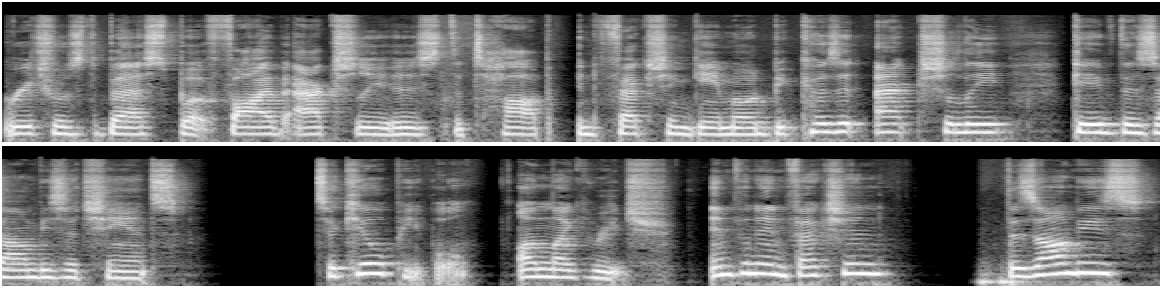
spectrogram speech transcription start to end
Reach was the best, but 5 actually is the top infection game mode because it actually gave the zombies a chance to kill people, unlike Reach. Infinite Infection, the zombies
